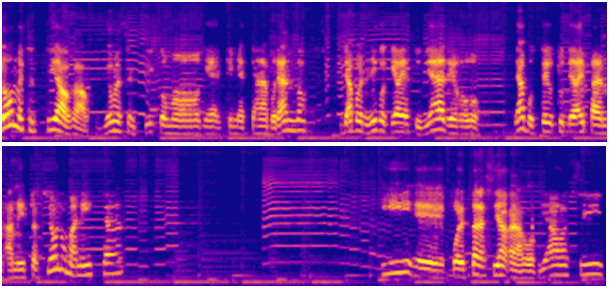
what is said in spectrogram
yo me sentí ahogado, yo me sentí como que, me están apurando, ya pues Nico, ¿qué vas a estudiar? O, ya pues usted, tú te vas para administración humanista. Y eh, por estar así agobiado así,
